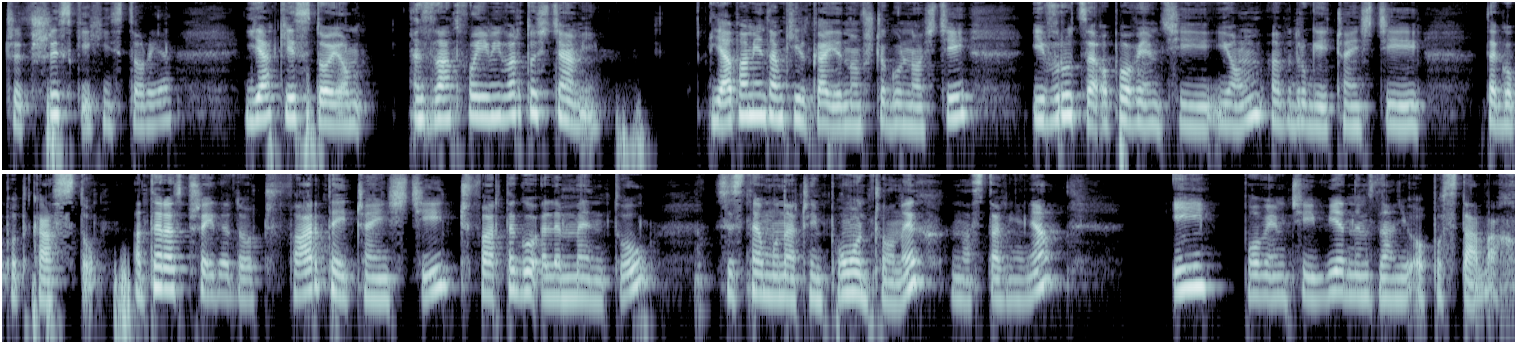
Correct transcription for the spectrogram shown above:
czy wszystkie historie, jakie stoją za Twoimi wartościami? Ja pamiętam kilka, jedną w szczególności, i wrócę, opowiem Ci ją w drugiej części tego podcastu. A teraz przejdę do czwartej części, czwartego elementu systemu naczyń połączonych, nastawienia i powiem Ci w jednym zdaniu o postawach.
